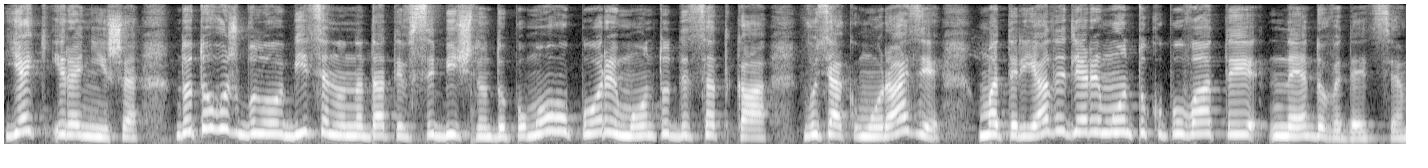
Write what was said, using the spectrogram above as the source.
як і раніше. До того ж було обіцяно надати всебічну допомогу по ремонту дитсадка. В усякому разі, матеріали для ремонту купувати не доведеться.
